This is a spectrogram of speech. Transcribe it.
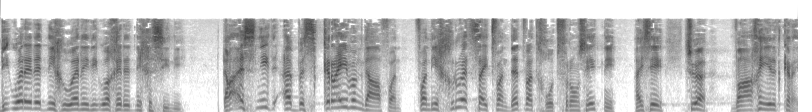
die oor het het nie gehoor nie, die oog het het nie gesien nie. Daar is nie een beskrywing daarvan, van die grootsheid van dit wat God vir ons het nie. Hy sê, so, waar gaan jy dit kry?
